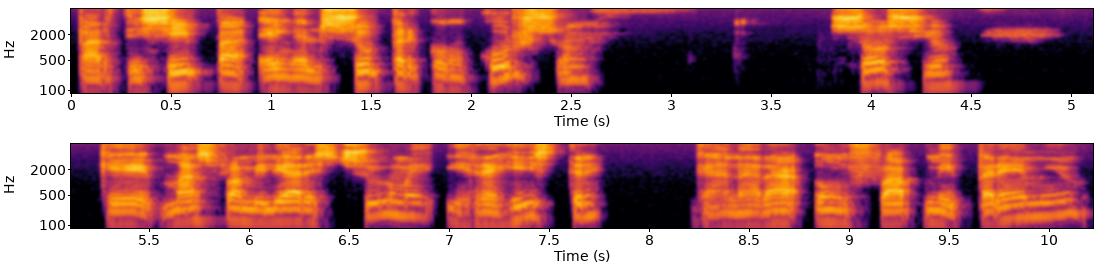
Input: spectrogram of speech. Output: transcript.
Participa en el super concurso socio que más familiares sume y registre ganará un FAPMI premio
